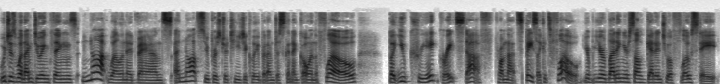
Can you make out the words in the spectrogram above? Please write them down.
which is when i'm doing things not well in advance and not super strategically but i'm just going to go in the flow. But you create great stuff from that space. Like it's flow. You're you're letting yourself get into a flow state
